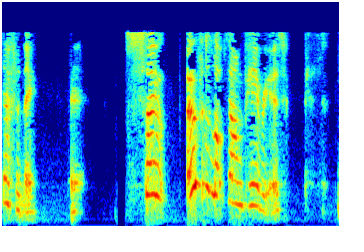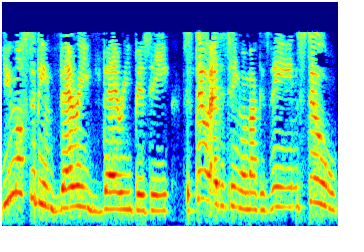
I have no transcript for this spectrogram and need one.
definitely. So over the lockdown period, you must have been very, very busy still editing your magazine, still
